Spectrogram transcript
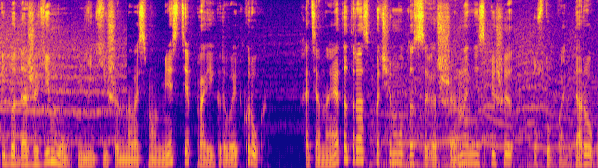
ибо даже ему Никишин на восьмом месте проигрывает круг, хотя на этот раз почему-то совершенно не спешит уступать дорогу.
